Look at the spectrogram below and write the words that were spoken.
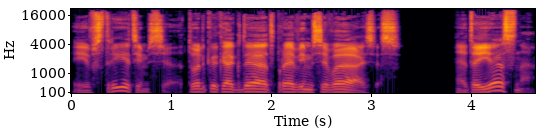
И встретимся, только когда отправимся в оазис. Это ясно?»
